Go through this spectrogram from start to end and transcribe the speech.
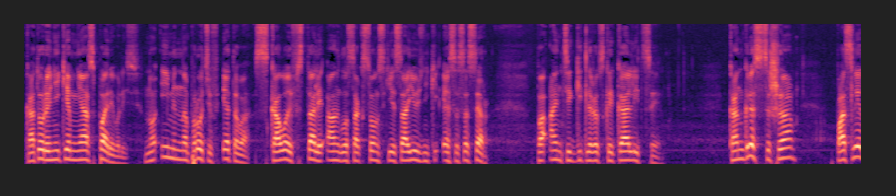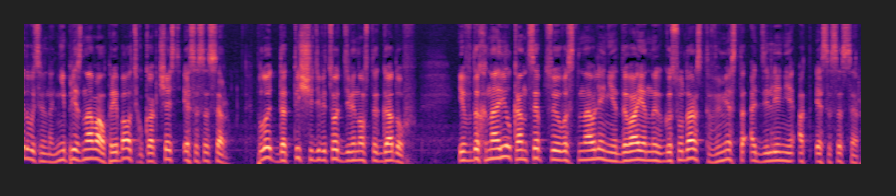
которые никем не оспаривались, но именно против этого скалой встали англосаксонские союзники СССР по антигитлеровской коалиции. Конгресс США последовательно не признавал Прибалтику как часть СССР, вплоть до 1990-х годов, и вдохновил концепцию восстановления довоенных государств вместо отделения от СССР.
